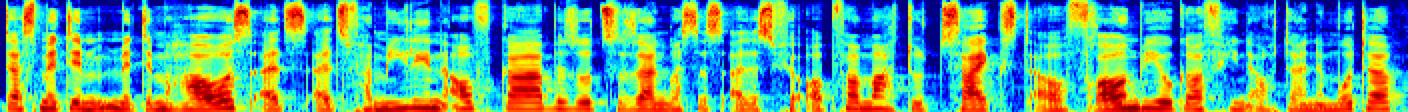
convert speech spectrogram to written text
das mit dem, mit dem Haus als, als Familienaufgabe sozusagen, was das alles für Opfer macht. Du zeigst auch Frauenbiografien, auch deine Mutter,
